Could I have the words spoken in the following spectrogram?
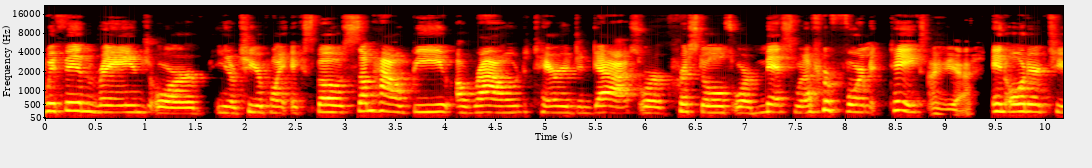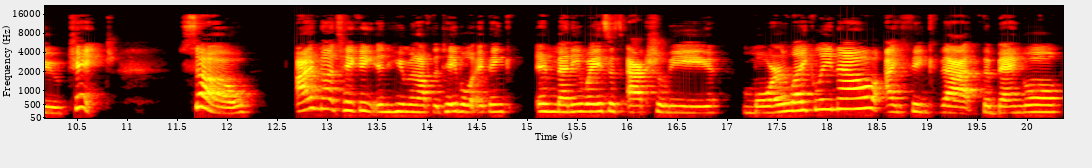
within range or, you know, to your point, exposed, somehow be around Terrigen gas or crystals or mist, whatever form it takes, Uh, yeah. in order to change. So, I'm not taking Inhuman off the table. I think in many ways it's actually more likely now. I think that the bangle,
